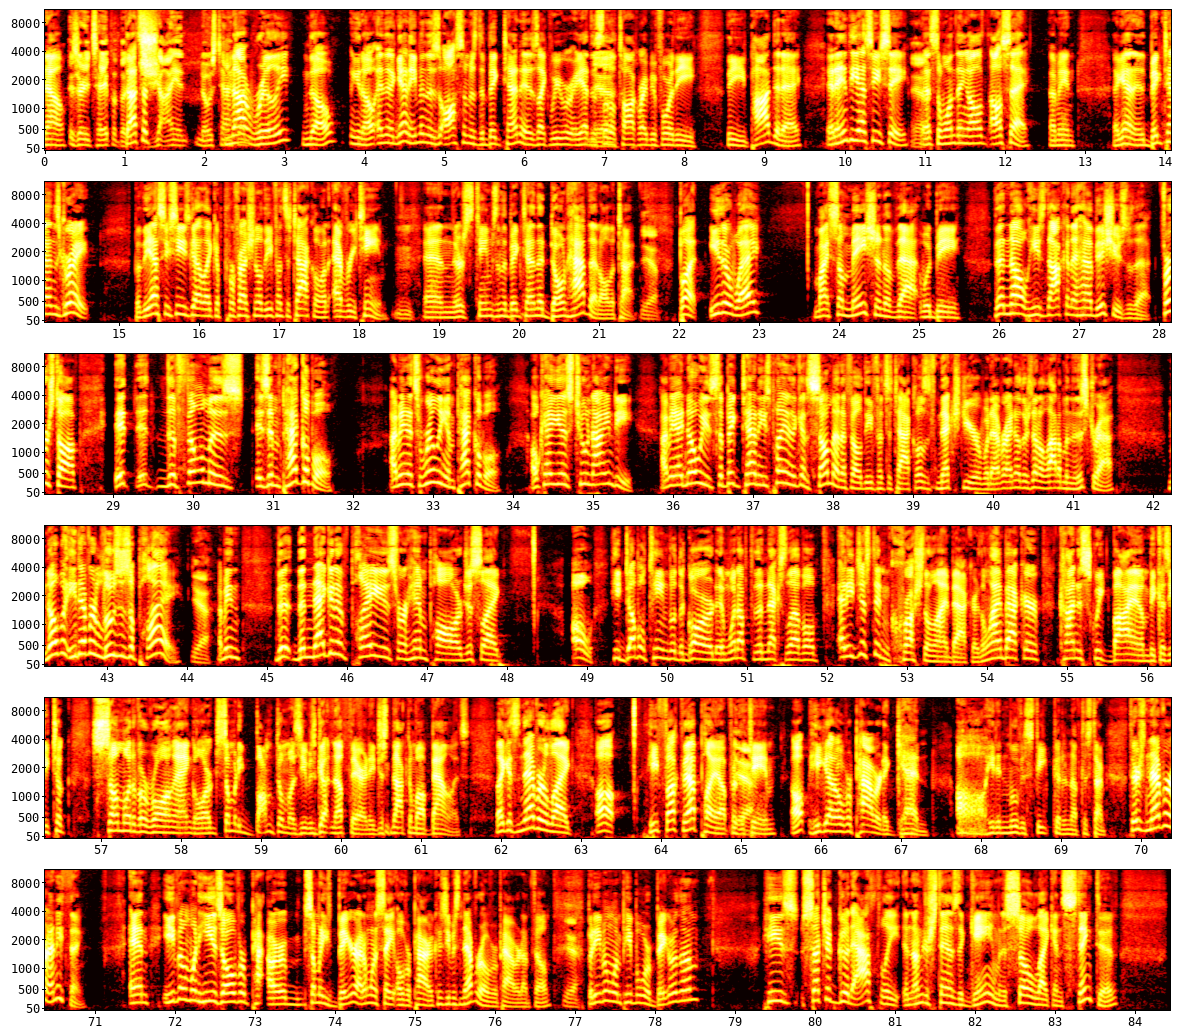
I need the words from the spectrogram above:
now Is there any tape of the That's a- giant nose tackle? not really. No. You know, and again, even as awesome as the Big Ten is, like we were, we had this Yeah. little talk right before the the pod today. It ain't the SEC. Yeah. That's the one thing I'll I'll say. I mean, again, the Big Ten's great, but the SEC's got like a professional defensive tackle on every team, Mm. and there's teams in the Big Ten that don't have that all the time. Yeah. But either way, my summation of that would be that no, he's not going to have issues with that. First off, it, it the film is is impeccable. I mean, it's really impeccable. Okay, he is 290. I mean, I know he's the Big Ten. He's playing against some NFL defensive tackles next year or whatever. I know there's not a lot of them in this draft. No, but he never loses a play. Yeah. I mean, the the negative plays for him, Paul, are just like, oh, he double teamed with the guard and went up to the next level, and he just didn't crush the linebacker. The linebacker kind of squeaked by him because he took somewhat of a wrong angle, or somebody bumped him as he was getting up there, and he just knocked him off balance. Like it's never like, oh, he fucked that play up for Yeah. the team. Oh, he got overpowered again. Oh, he didn't move his feet good enough this time. There's never anything. And even when he is over or somebody's bigger, I don't want to say overpowered because he was never overpowered on film. Yeah. But even when people were bigger than him, he's such a good athlete and understands the game and is so like instinctive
